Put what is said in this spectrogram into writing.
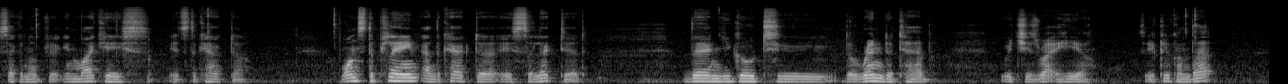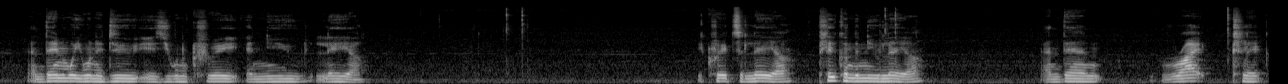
second object. In my case it's the character. Once the plane and the character is selected then you go to the render tab which is right here. So you click on that and then what you want to do is you want to create a new layer. It creates a layer. Click on the new layer and then right click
